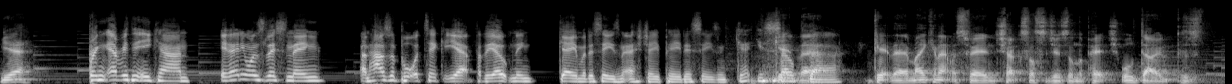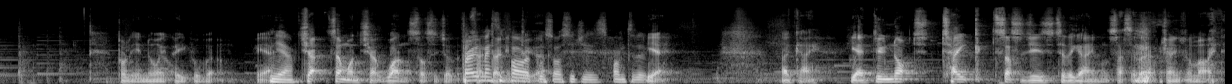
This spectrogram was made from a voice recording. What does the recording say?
Yeah. Bring everything you can. If anyone's listening and hasn't bought a ticket yet for the opening game of the season at SJP this season, get yourself Get there. there. Get there. Make an atmosphere and chuck sausages on the pitch. Well, don't because probably annoy people, but yeah. Yeah. Chuck, someone chuck one sausage on the Throw in fact, don't even do metaphorical sausages onto the. Yeah. Okay. Yeah, do not take sausages to the game on Saturday. I've changed my mind.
